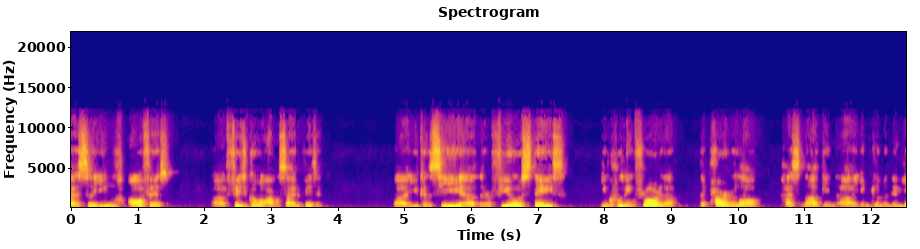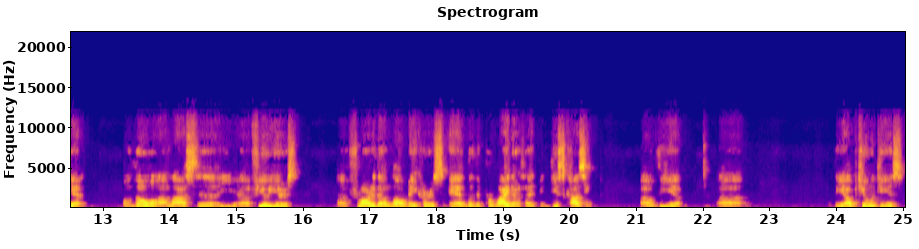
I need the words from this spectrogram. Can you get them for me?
as the in-office uh, physical on-site visit. Uh, you can see uh, there are a few states, including Florida, the parity law has not been uh, implemented yet. Although last few years, Florida lawmakers and the providers have been discussing of the the opportunities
